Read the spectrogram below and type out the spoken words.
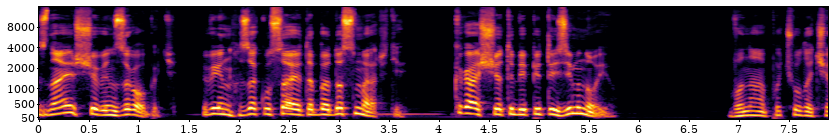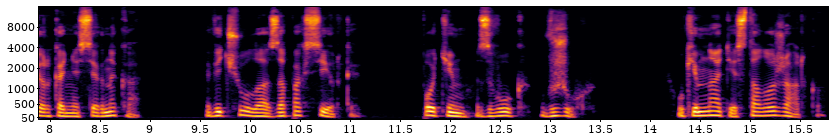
Знаєш, що він зробить? Він закусає тебе до смерті. Краще тобі піти зі мною. Вона почула черкання сірника, відчула запах сірки, потім звук вжух. У кімнаті стало жарко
